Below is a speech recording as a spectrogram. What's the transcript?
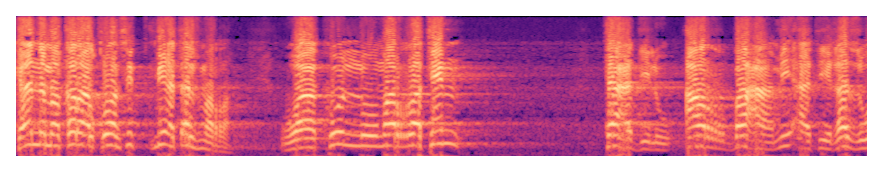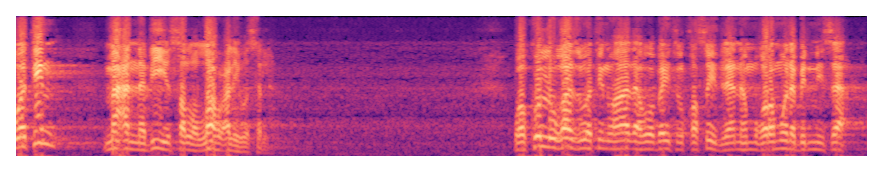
كأنما قرأ القرآن ستمائة ألف مرة. وكل مرة تعدل أربعمائة غزوة مع النبي صلى الله عليه وسلم. وكل غزوة وهذا هو بيت القصيد لأنهم مغرمون بالنساء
